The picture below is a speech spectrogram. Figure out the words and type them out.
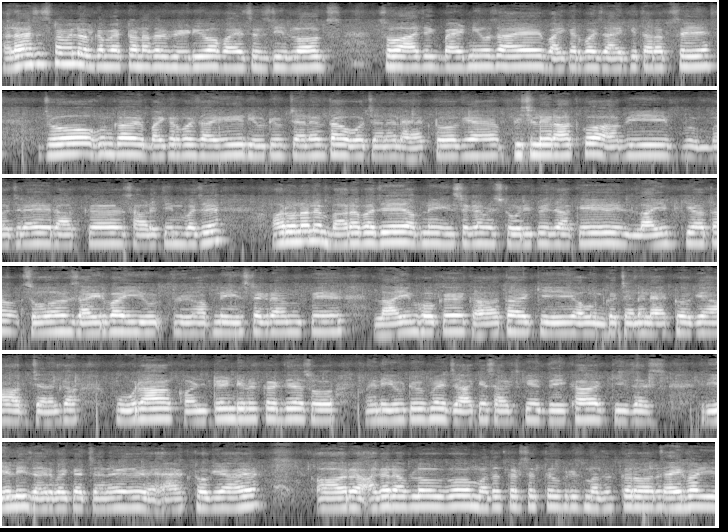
Hello S S family welcome back to another video of I S S D blogs so आज एक bad news आए biker boy Zahir की तरफ़ से, जो उनका biker boy Zahir YouTube channel था, वो चैनल हैक्ट हो गया। पिछले रात को अभी बज रहे रात का साढ़े तीन बजे। और उन्होंने 12 बजे अपने इंस्टाग्राम स्टोरी पे जाके लाइव किया था। सो ज़ाहिर भाई अपने इंस्टाग्राम पे लाइव होकर कहा था कि उनका चैनल हैक्ट हो गया और चैनल का पूरा कंटेंट डिलीट कर दिया। सो मैंने यूट्यूब में जाके सर्च के देखा कि रियली ज़ाहिर भाई का चैनल हैक्ट हो गया है। और अगर आप लोग मदद कर सकते हो प्लीज़ मदद करो। और ज़ाहिर भाई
